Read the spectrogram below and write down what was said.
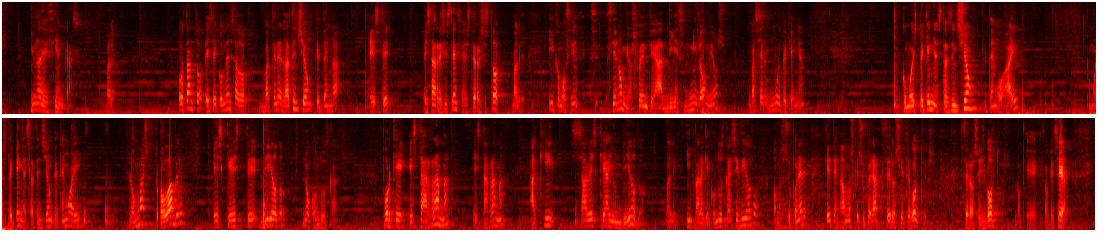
y una de 100 K. ¿vale? Por lo tanto, ese condensador va a tener la tensión que tenga este, esta resistencia, este resistor, ¿vale? Y como 100, 100 ohmios frente a 10.000 ohmios, va a ser muy pequeña. Como es pequeña esta tensión que tengo ahí, como es pequeña esta tensión que tengo ahí, lo más probable es que este diodo no conduzca. Porque esta rama, esta rama, aquí sabes que hay un diodo, ¿vale? Y para que conduzca ese diodo, vamos a suponer que tengamos que superar 0,7 voltios, 0,6 voltios, lo que, lo que sea.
